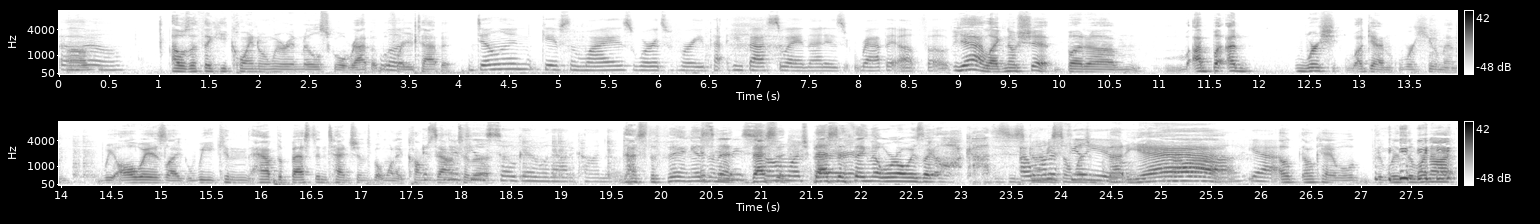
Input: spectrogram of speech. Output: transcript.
Oh um, no. That was a thing he coined when we were in middle school. Wrap it before Look. you tap it. Dylan gave some wise words before he pa- he passed away, and that is wrap it up, folks. Yeah, like no shit. But um, I but I, we're again we're human. We always like we can have the best intentions, but when it comes It's down to feel the so good without a condom. That's the thing, isn't it? that's so the, That's the thing that we're always like, oh god, this is I gonna be so much you. better. Yeah. Ah, yeah. O- Okay, well, th- we're, we're not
